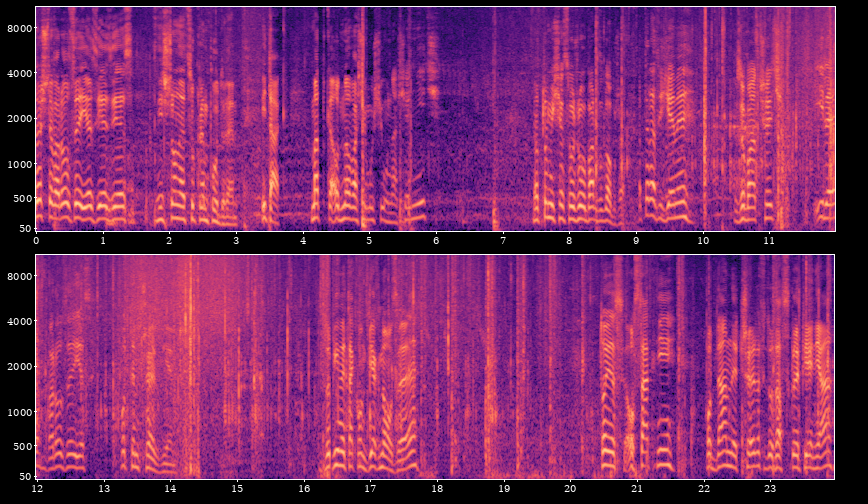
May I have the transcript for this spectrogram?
Resztę warozy jest, jest, jest zniszczone cukrem pudrem. I tak, matka od nowa się musi unasiennić. No tu mi się złożyło bardzo dobrze. A teraz idziemy zobaczyć ile warozy jest pod tym czerwiem. Zrobimy taką diagnozę. To jest ostatni poddany czerw do zasklepienia.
